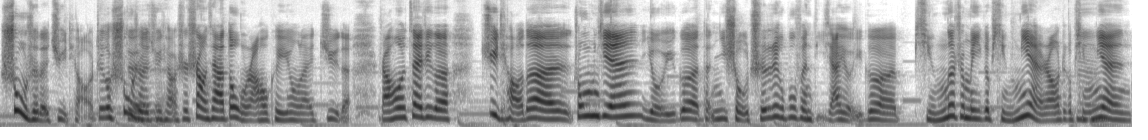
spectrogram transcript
竖着的锯条，这个竖着的锯条是上下动，然后可以用来锯的。然后在这个锯条的中间有一个，你手持的这个部分底下有一个平的这么一个平面，然后这个平面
